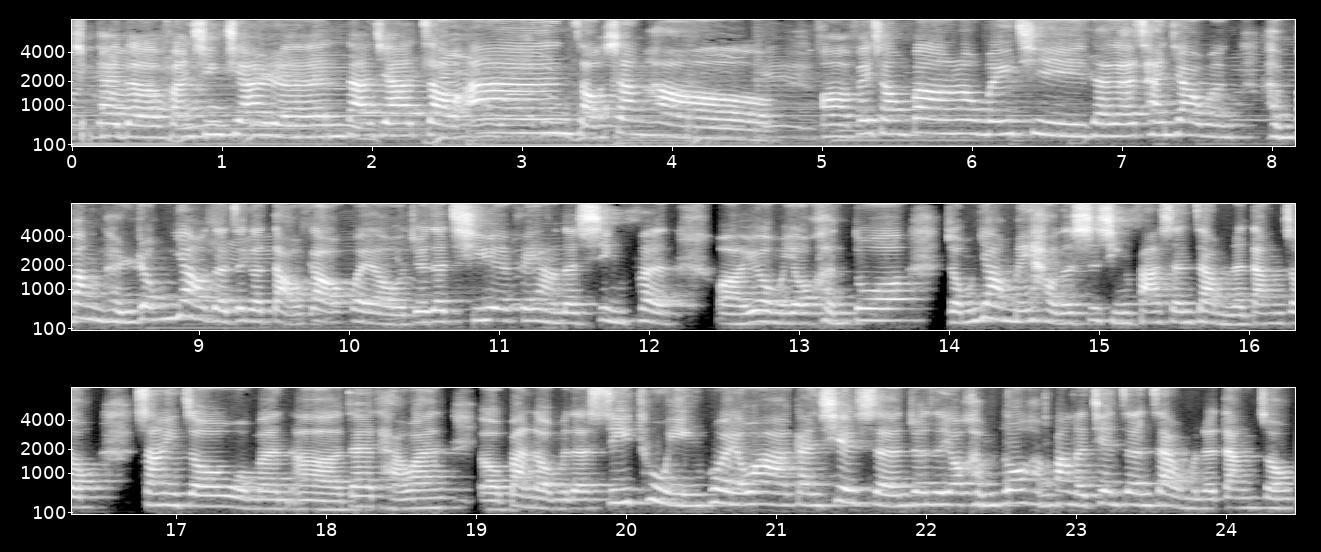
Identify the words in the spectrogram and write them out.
亲爱的繁星家人，大家早安，早上好。啊，非常棒！让我们一起来来参加我们很棒、很荣耀的这个祷告会哦。我觉得七月非常的兴奋哇，因为我们有很多荣耀美好的事情发生在我们的当中。上一周我们呃在台湾呃办了我们的 C Two 营会哇，感谢神，就是有很多很棒的见证在我们的当中。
